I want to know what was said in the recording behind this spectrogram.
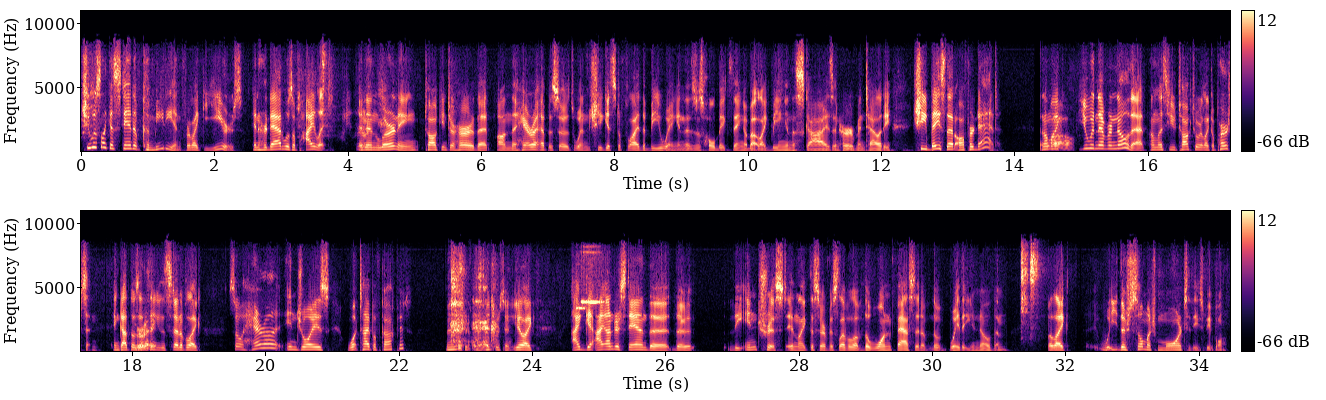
She was like a stand-up comedian for like years and her dad was a pilot and then learning talking to her that on the hera episodes when she gets to fly the b-wing and there's this whole big thing about like being in the skies and her mentality she based that off her dad. And i'm like you would never know that unless you talk to her like a person and got those other things instead of like so hera enjoys what type of cockpit? Interesting. you're like i get i understand the the the interest in like the surface level of the one facet of the way that you know them. But like we, there's so much more to these people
